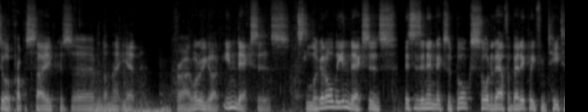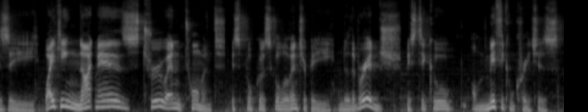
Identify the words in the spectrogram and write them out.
Do a proper save because uh, I haven't done that yet. All right, what do we got? Indexes. Let's look at all the indexes. This is an index of books sorted alphabetically from T to Z. Waking Nightmares, True and Torment. This book was School of Entropy. Under the Bridge. Mystical or Mythical Creatures.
